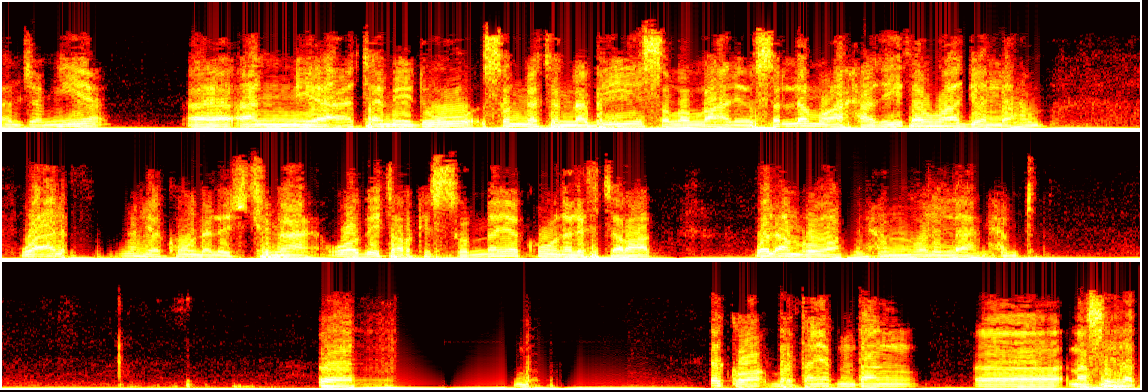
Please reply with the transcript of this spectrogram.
الجميع آه، أن يعتمدوا سنة النبي صلى الله عليه وسلم وأحاديثه هديا لهم. وعلى السنة يكون الاجتماع وبترك السنة يكون الافتراق. والأمر واضح ولله الحمد. Eko bertanya tentang uh, nasihat.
